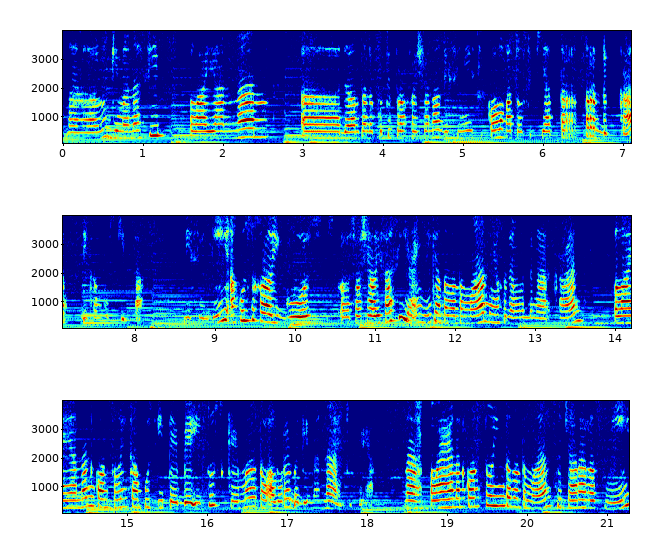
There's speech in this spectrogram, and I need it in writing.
Nah lalu gimana sih pelayanan uh, dalam tanda kutip profesional di sini psikolog atau psikiater terdekat di kampus kita? Di sini aku sekaligus uh, sosialisasi ya ini ke teman-teman yang sedang mendengarkan pelayanan konseling kampus ITB itu skema atau alurnya bagaimana gitu ya. Nah, pelayanan konseling teman-teman secara resmi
